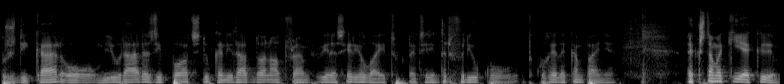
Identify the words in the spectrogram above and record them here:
prejudicar ou melhorar as hipóteses do candidato Donald Trump vir a ser eleito. Portanto, isso interferiu com o decorrer da campanha. A questão aqui é que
